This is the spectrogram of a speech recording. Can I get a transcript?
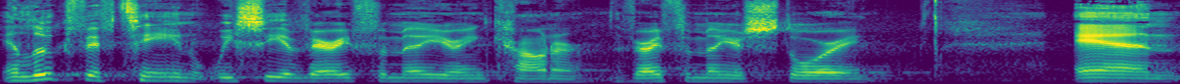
in Luke 15, we see a very familiar encounter, a very familiar story. And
